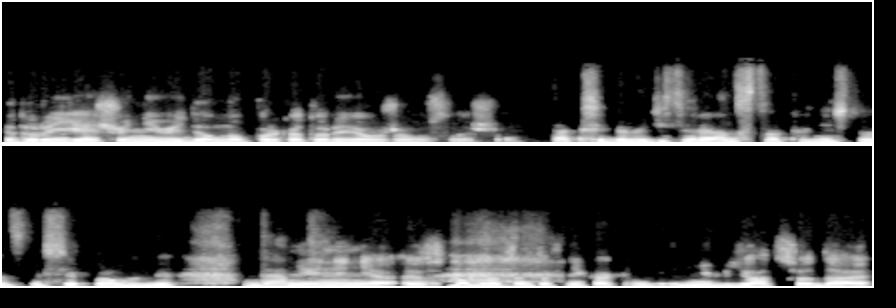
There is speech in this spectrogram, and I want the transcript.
которые я еще не видел, но про которые я уже услышал. Так себе вегетарианство, конечно, с насекомыми, да. Не-не-не, сто процентов никак не бьется, да.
